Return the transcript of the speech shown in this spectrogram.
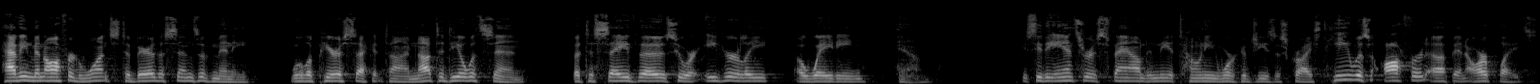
having been offered once to bear the sins of many, will appear a second time, not to deal with sin, but to save those who are eagerly awaiting him. You see, the answer is found in the atoning work of Jesus Christ. He was offered up in our place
